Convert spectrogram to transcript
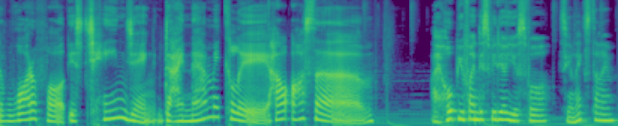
the waterfall is changing dynamically. How awesome! I hope you find this video useful. See you next time.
